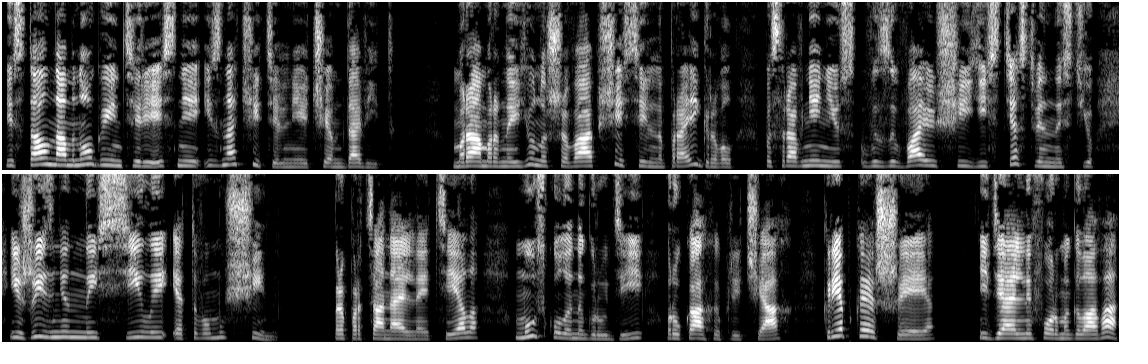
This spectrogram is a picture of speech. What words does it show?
и стал намного интереснее и значительнее, чем Давид. Мраморный юноша вообще сильно проигрывал по сравнению с вызывающей естественностью и жизненной силой этого мужчины. Пропорциональное тело, мускулы на груди, руках и плечах, крепкая шея, идеальной формы голова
